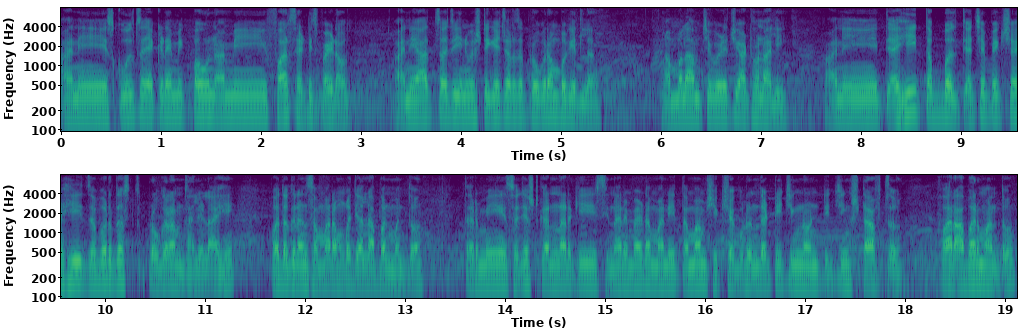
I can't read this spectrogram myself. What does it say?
आणि स्कूलचं अकॅडमिक पाहून आम्ही फार सॅटिस्फाईड आहोत. आणि आजचा जे इन्व्हेस्टिगेचरचं प्रोग्राम बघितलं आम्हाला आमच्या वेळेची आठवण आली. आणि त्याही तब्बल त्याच्यापेक्षाही जबरदस्त प्रोग्राम झालेला आहे. पदग्रहण समारंभ ज्याला आपण म्हणतो. तर मी सजेस्ट करणार की सिनारे मॅडम आणि तमाम शिक्षकवृंद टीचिंग नॉन टीचिंग स्टाफचं फार आभार मानतो.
